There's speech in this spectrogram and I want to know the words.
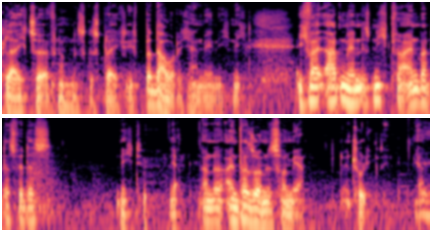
gleich zur Öffnung des Gesprächs. Ich bedauere ich ein wenig nicht. Ich weiß, hatten wir es nicht vereinbart, dass wir das nicht. Ja, ein Versäumnis von mir. Entschuldigen Sie. Ja.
